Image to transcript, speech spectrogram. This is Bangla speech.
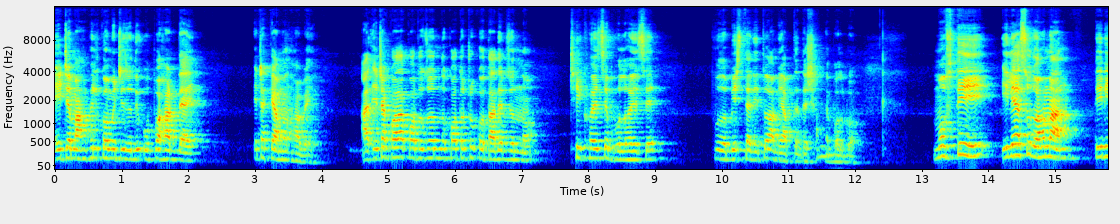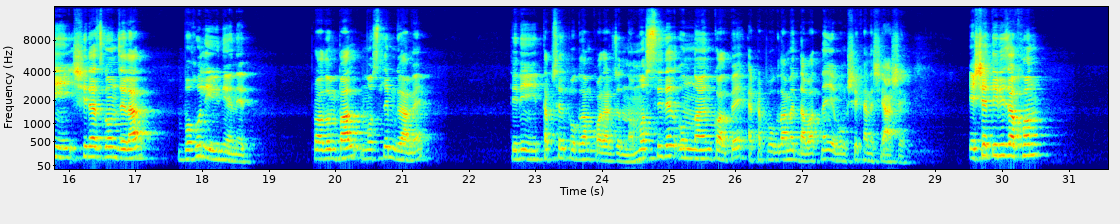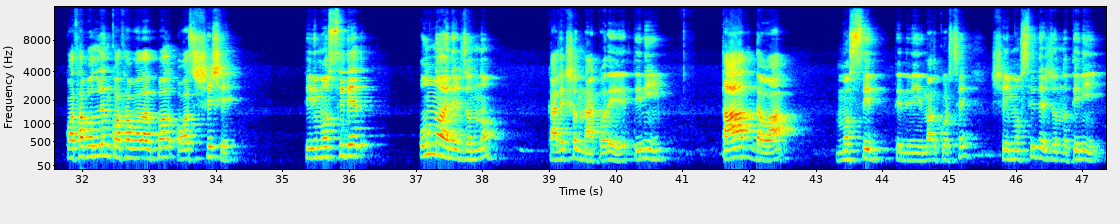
এইটা মাহফিল কমিটি যদি উপহার দেয়, এটা কেমন হবে? আর এটা করা কতজন, কতটুকু তাদের জন্য ঠিক হয়েছে, ভুল হয়েছে, পুরো বিস্তারিত আমি আপনাদের সামনে বলব। মুফতি ইলিয়াসুর রহমান, তিনি সিরাজগঞ্জ জেলার বহুল ইউনিয়নের প্রদমপাল মুসলিম গ্রামে তিনি তাফসির প্রোগ্রাম করার জন্য মসজিদের উন্নয়ন কল্পে একটা প্রোগ্রামের দাওয়াত নেয় এবং সেখানে সে আসে। এসে তিনি যখন কথা বললেন, কথা বলার পর অজ শেষে তিনি মসজিদের উন্নয়নের জন্য কালেকশন না করে তিনি তার দেওয়া মসজিদ তিনি নির্মাণ করছে। সেই মসজিদের জন্য তিনি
